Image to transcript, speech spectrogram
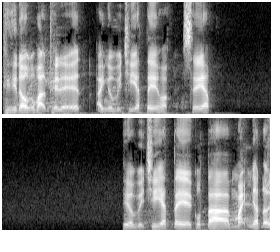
Khi thi đấu các bạn thể để anh ở vị trí ST hoặc CF. Thì ở vị trí ST Costa mạnh nhất ở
